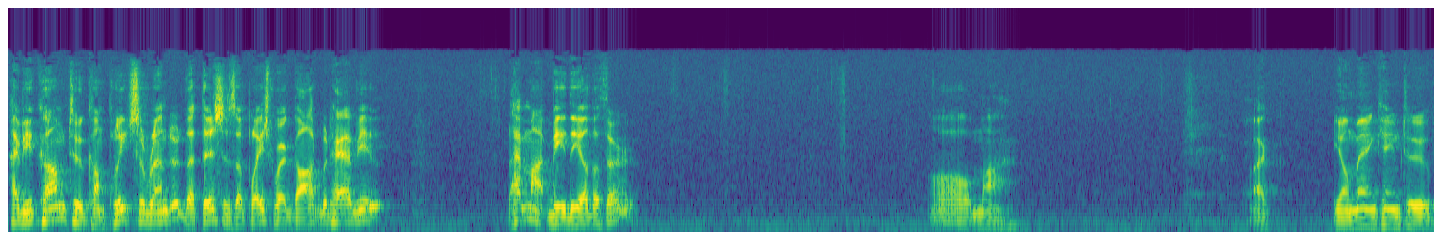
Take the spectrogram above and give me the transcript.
Have you come to complete surrender that this is a place where God would have you? That might be the other third. Oh, my. Like a young man came to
